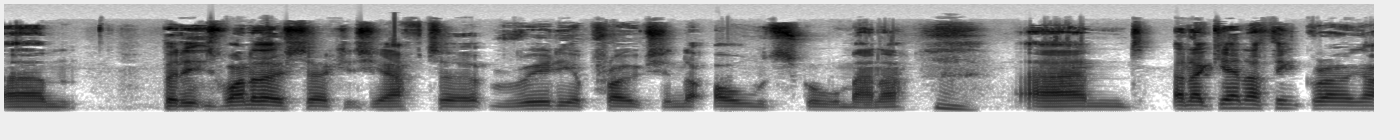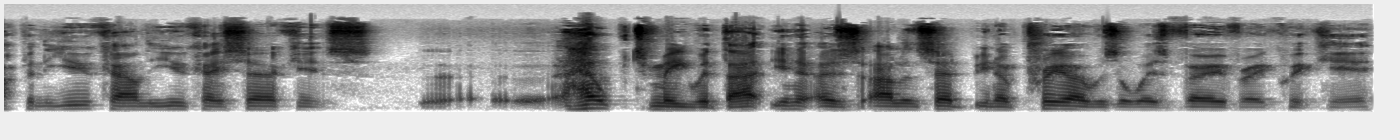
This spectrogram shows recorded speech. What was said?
Um, but it's one of those circuits you have to really approach in the old school manner. Mm. And and again, I think growing up in the UK and the UK circuits uh, helped me with that. You know, as Alan said, you know, Priaulx was always very very quick here.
